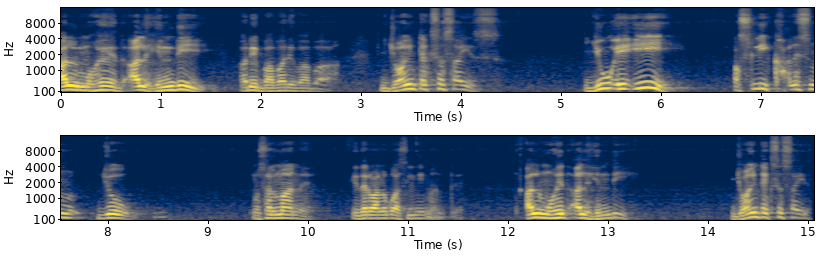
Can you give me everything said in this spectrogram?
अल मोहेद, अल हिंदी। अरे बाबा रे बाबा। ज्वाइंट एक्सरसाइज यूएई असली खालिस जो मुसलमान है, इधर वालों को असली नहीं मानते। Al Mohed, Al Hindi. Joint exercise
